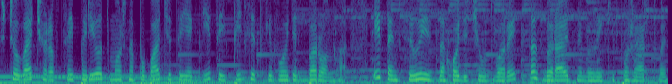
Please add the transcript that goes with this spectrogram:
Щовечора в цей період можна побачити, як діти і підлітки водять баронга і танцюють, заходячи у двори та збирають невеликі пожертви.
